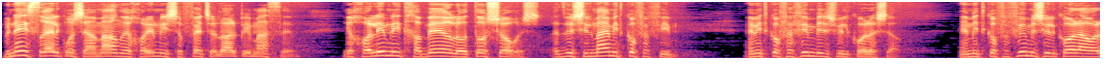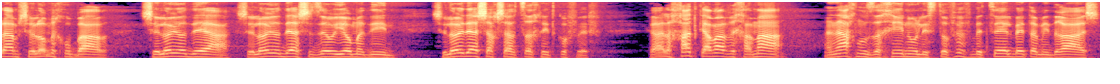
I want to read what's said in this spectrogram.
בני ישראל, כמו שאמרנו, יכולים להישפט שלא על פי מעשיהם. יכולים להתחבר לאותו שורש. אז בשביל מה הם מתכופפים? הם מתכופפים בשביל כל השאר. הם מתכופפים בשביל כל העולם שלא מחובר, שלא יודע, שלא יודע שזהו יום הדין, שלא יודע שעכשיו צריך להתכופף. כעל אחת כמה וכמה אנחנו זכינו להסתופף בצל בית המדרש,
